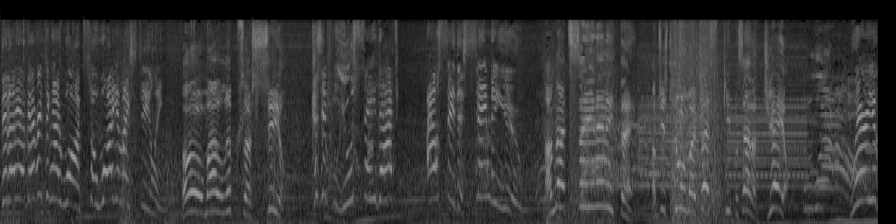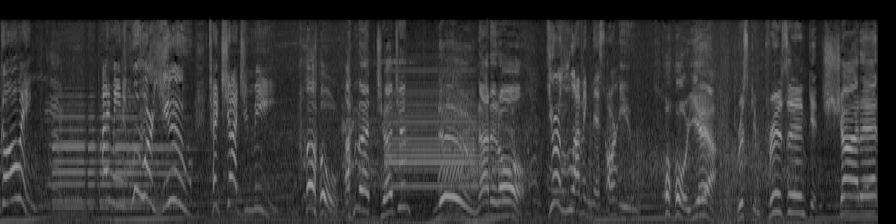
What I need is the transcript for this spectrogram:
That I have everything I want, so why am I stealing? Oh, my lips are sealed. Because if you say that, I'll say the same to you. I'm not saying anything. I'm just doing my best to keep us out of jail. Wow. Where are you going? I mean, who are you to judge me? Oh, I'm not judging? No, not at all. You're loving this, aren't you? Oh, yeah. Risking prison, getting shot at,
